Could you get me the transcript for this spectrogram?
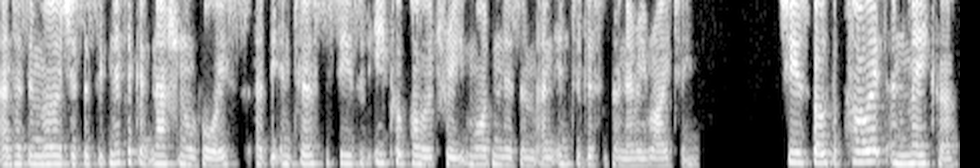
and has emerged as a significant national voice at the interstices of eco-poetry, modernism, and interdisciplinary writing. She is both a poet and maker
